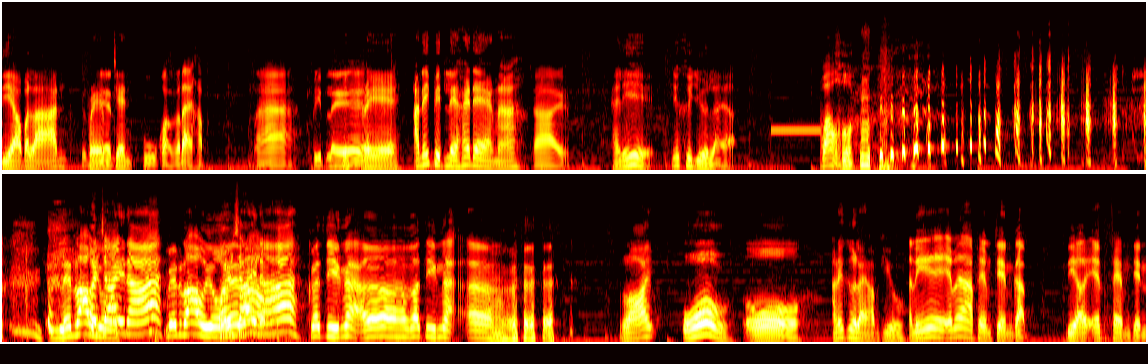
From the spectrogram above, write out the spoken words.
เดียวบาลานซ์เฟรมเจนฟูก่อนก็ได้ครับ อ่า ปิดเลยปิดเรย์อันนี้ปิดเรย์ให้แดงนะ ใช่ แฮร์รี่ นี่คือยืนอะไรอะว้าวเล่นว่าวอไม่ยู่ใช่นะ เล่นว่าวอยู่ ไม่ใช่เล่นะว่าวก็จริงอะ เออ ก็จริงอะ เออร้อย โอ้ โอ้ อันนี้คืออะไรครับคิวอันนี้ MNR Frame Gen กับ DLS Frame Gen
